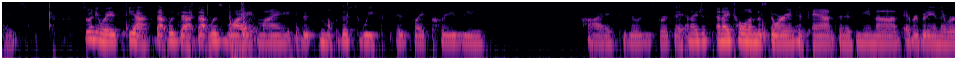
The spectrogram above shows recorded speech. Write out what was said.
guys. So anyways, yeah, that was that. That was why my, this, this week's is like crazy high because it was his birthday. And I just, and I told him the story and his aunts and his Nina and everybody, and they were,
